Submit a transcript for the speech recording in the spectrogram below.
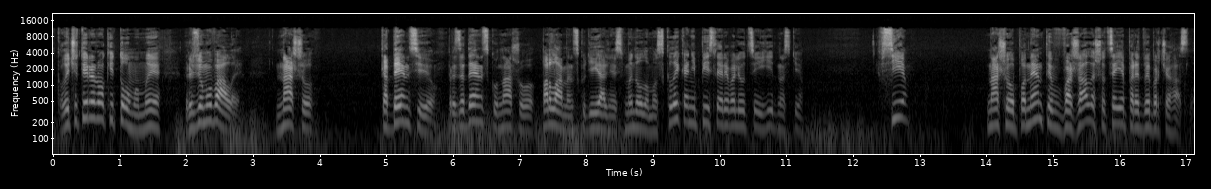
І коли 4 роки тому ми резюмували нашу каденцію президентську, нашу парламентську діяльність в минулому скликанні після Революції Гідності, всі наші опоненти вважали, що це є передвиборче гасло.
